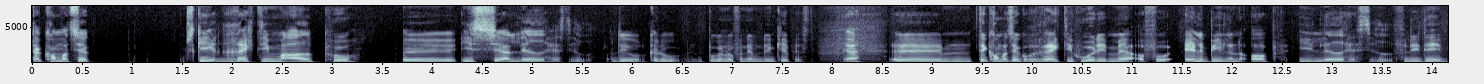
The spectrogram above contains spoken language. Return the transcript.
der kommer til at ske rigtig meget på øh, især ladehastighed. Og det er jo, kan du begynde at fornemme, det er en kæphest. Ja, Øh, det kommer til at gå rigtig hurtigt med at få alle bilerne op i ladehastighed. Fordi det,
